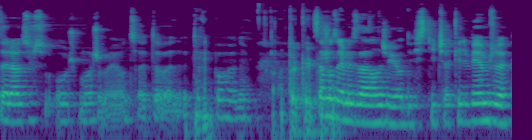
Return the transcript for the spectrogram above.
teraz už, už môžeme onsajtovať, je to v mhm. pohode. A tak, Samozrejme záleží od ističa. Keď viem, že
